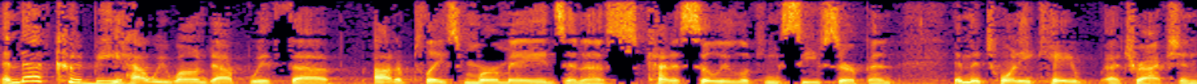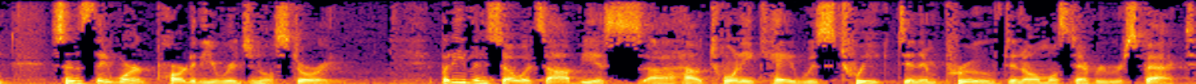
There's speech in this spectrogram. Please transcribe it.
And that could be how we wound up with uh, out of place mermaids and a kind of silly looking sea serpent in the 20K attraction, since they weren't part of the original story. But even so, it's obvious uh, how 20K was tweaked and improved in almost every respect.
